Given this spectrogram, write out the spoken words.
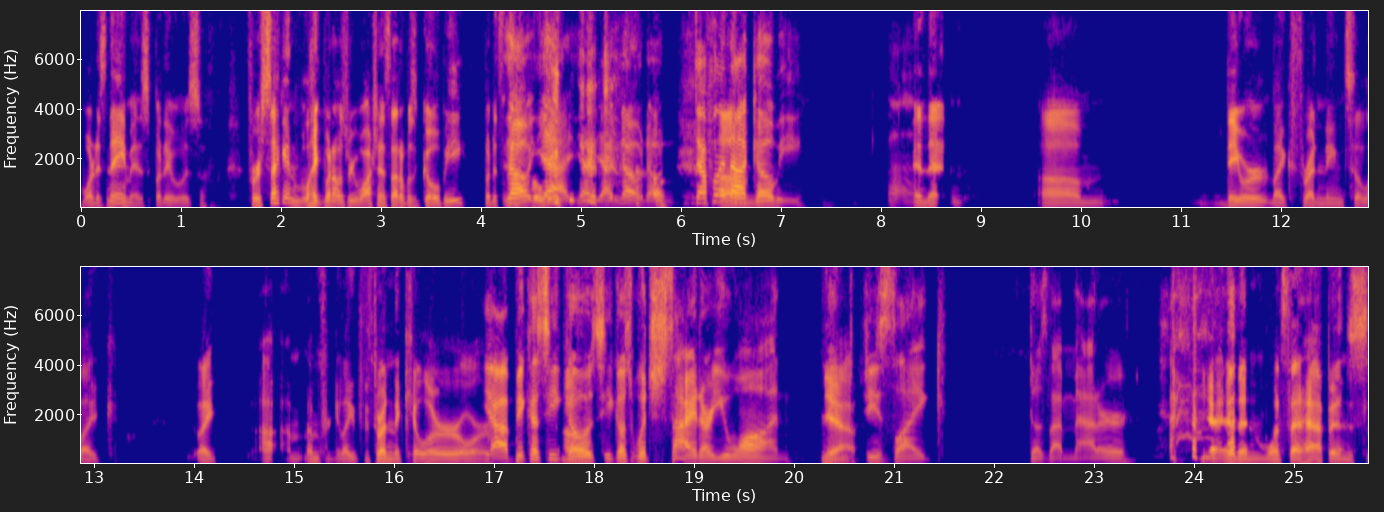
what his name is, but it was for a second, like when I was rewatching, I thought it was Gobi, but it's no, not. Yeah, yeah, yeah. No, no, definitely not Um, Gobi. Uh-uh. and then um they were like threatening to like like I, I'm, I'm forgetting like threatening to kill her or yeah, because he um, goes, he goes, which side are you on? And yeah she's like, does that matter? yeah and then once that happens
